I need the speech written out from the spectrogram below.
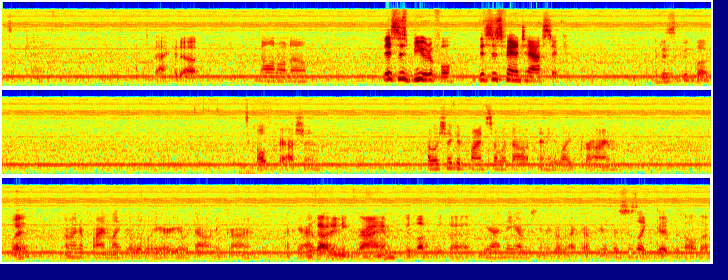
It's okay. Let's back it up. No one will know. This is beautiful. This is fantastic. It is a good look. It's called fashion. I wish I could find some without any like grime. What? I'm gonna find like a little area without any grime. I Without any grime? Good luck with that. Yeah, I think I'm just gonna go back up here. This is like good with all the.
